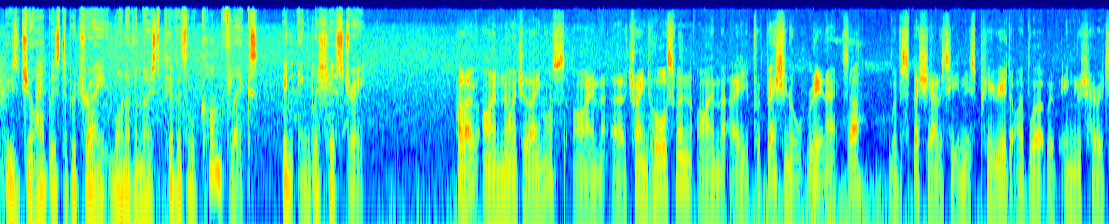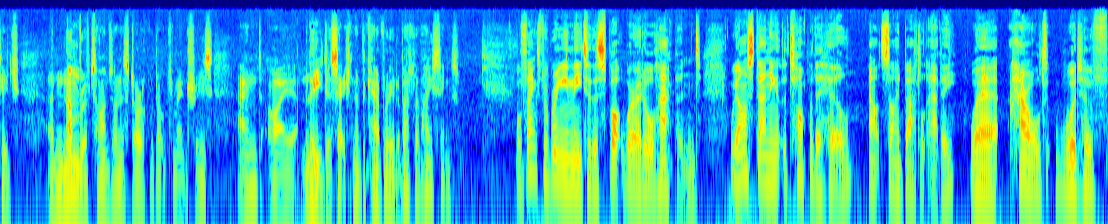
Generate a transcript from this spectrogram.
whose job is to portray one of the most pivotal conflicts in English history. Hello, I'm Nigel Amos. I'm a trained horseman. I'm a professional reenactor with a speciality in this period. I've worked with English heritage a number of times on historical documentaries, and I lead a section of the cavalry at the Battle of Hastings. Well, thanks for bringing me to the spot where it all happened. We are standing at the top of the hill outside Battle Abbey, where Harold would have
